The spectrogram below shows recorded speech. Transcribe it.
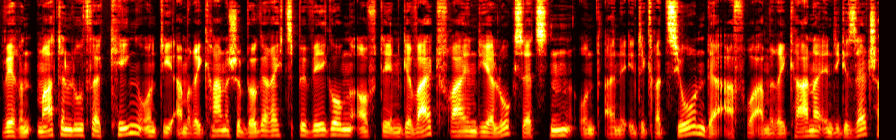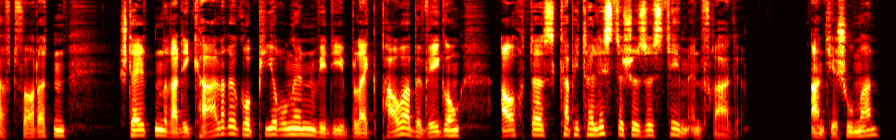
Während Martin Luther King und die amerikanische Bürgerrechtsbewegung auf den gewaltfreien Dialog setzten und eine Integration der Afroamerikaner in die Gesellschaft forderten, stellten radikalere Gruppierungen wie die Black Power Bewegung auch das kapitalistische System in Frage Antje Schumann?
